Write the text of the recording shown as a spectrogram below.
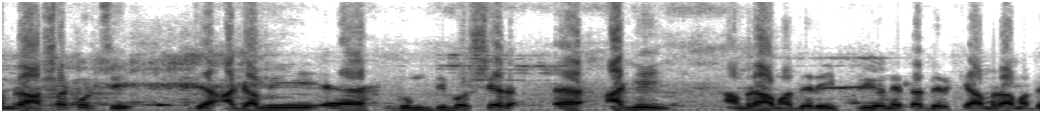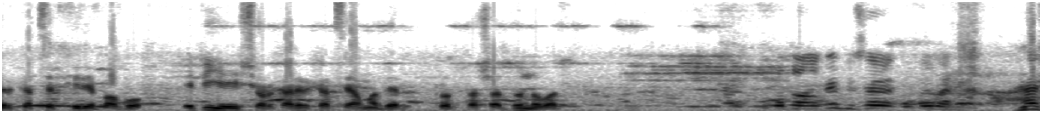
আমরা আশা করছি যে আগামী গুম দিবসের আগেই আমরা আমাদের এই প্রিয় নেতাদেরকে আমরা আমাদের কাছে ফিরে পাবো। এটি এই সরকারের কাছে আমাদের প্রত্যাশা। ধন্যবাদ। কইবেন হ্যাঁ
